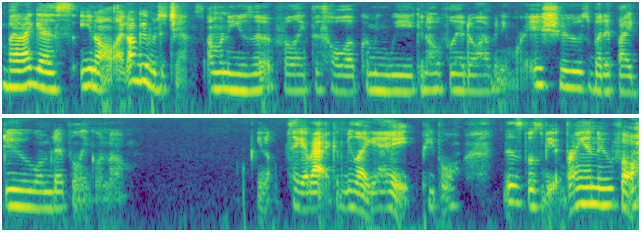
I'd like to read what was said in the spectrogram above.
But I guess, you know, like I'll give it a chance. I'm gonna use it for like this whole upcoming week and hopefully I don't have any more issues. But if I do, I'm definitely gonna, you know, take it back and be like, hey, people, this is supposed to be a brand new phone.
